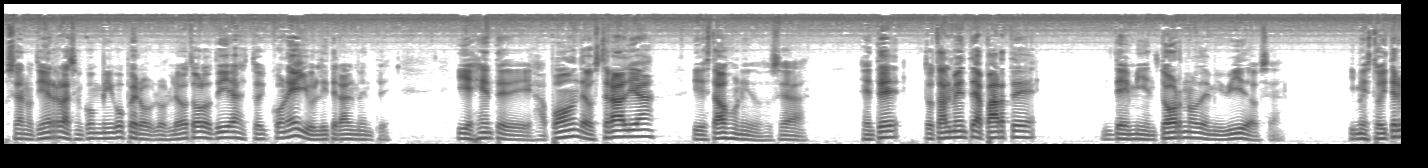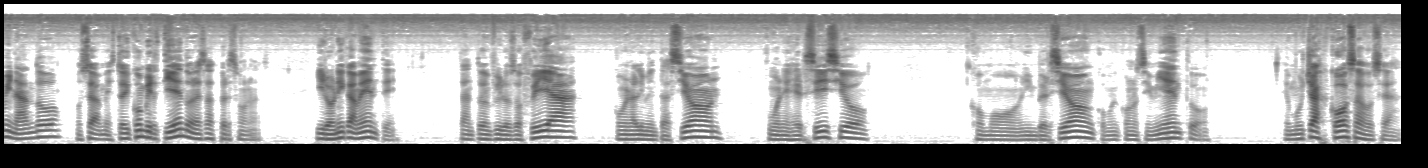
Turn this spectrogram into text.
o sea, no tiene relación conmigo, pero los leo todos los días, estoy con ellos literalmente. Y es gente de Japón, de Australia y de Estados Unidos. O sea, gente totalmente aparte de mi entorno, de mi vida. O sea, y me estoy terminando, o sea, me estoy convirtiendo en esas personas. Irónicamente, tanto en filosofía, como en alimentación, como en ejercicio, como inversión, como en conocimiento, en muchas cosas, o sea,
